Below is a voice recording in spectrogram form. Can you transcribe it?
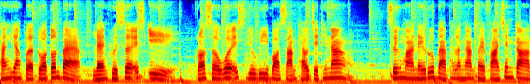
ทั้งยังเปิดตัวต้นแบบ Land Cruiser SE Crossover SUV เบาะ3แถว 7 ที่นั่ง ซึ่งมาในรูปแบบพลังงานไฟฟ้าเช่นกัน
